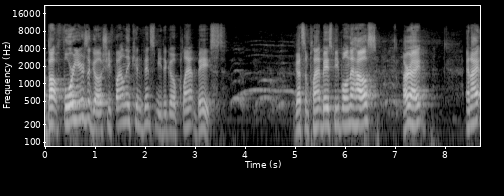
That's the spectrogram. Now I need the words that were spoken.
about four years ago, she finally convinced me to go plant based. Got some plant based people in the house. All right. And I,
